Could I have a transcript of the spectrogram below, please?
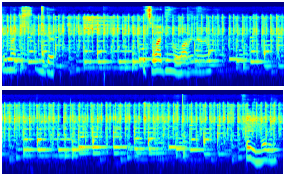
we might just get it's lagging a lot right now. Holy moly.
